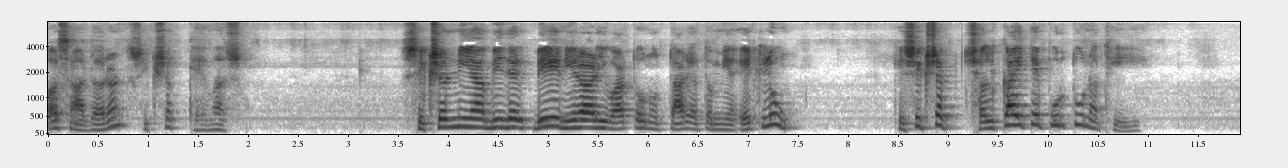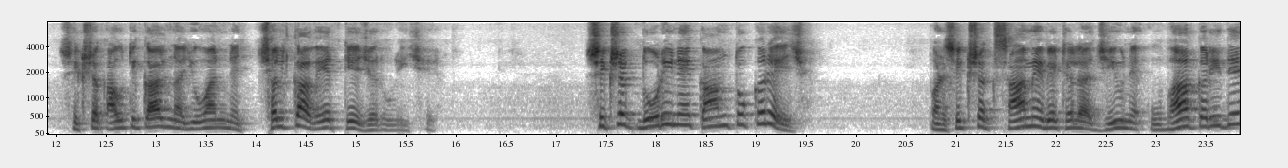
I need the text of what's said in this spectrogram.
અસાધારણ શિક્ષક કહેવાશો. શિક્ષણની આ બે નિરાળી વાતોનું તારતમ્ય એટલું કે શિક્ષક છલકાય તે પૂરતું નથી. શિક્ષક આવતીકાલના યુવાનને છલકાવે તે જરૂરી છે. શિક્ષક દોડીને કામ તો કરે જ, પણ શિક્ષક સામે બેઠેલા જીવને ઊભા કરી દે,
